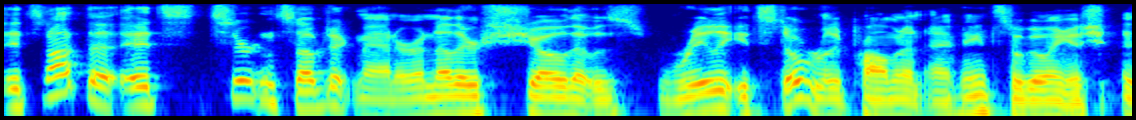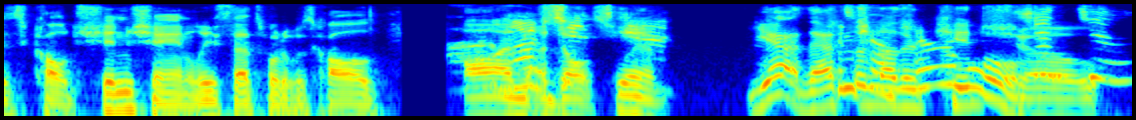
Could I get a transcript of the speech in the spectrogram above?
it's not the it's certain subject matter. Another show that was really it's still really prominent. And I think it's still going. It's, it's called Shin-chan. At least that's what it was called on Adult Shin-chan. Swim. Yeah, that's Shin-Chan's another kid show Shin-chan.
